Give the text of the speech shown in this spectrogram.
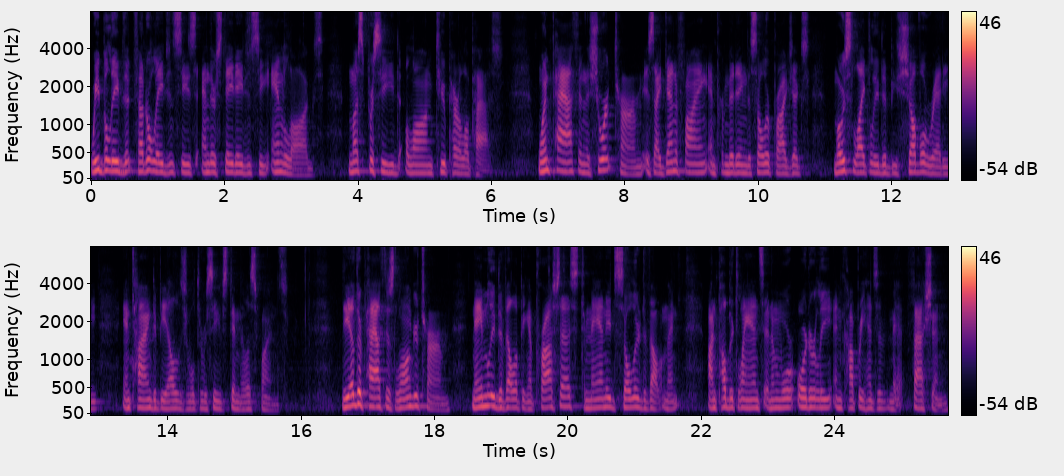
we believe that federal agencies and their state agency analogs must proceed along two parallel paths. One path in the short term is identifying and permitting the solar projects most likely to be shovel-ready in time to be eligible to receive stimulus funds. The other path is longer term, namely developing a process to manage solar development on public lands in a more orderly and comprehensive fashion.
